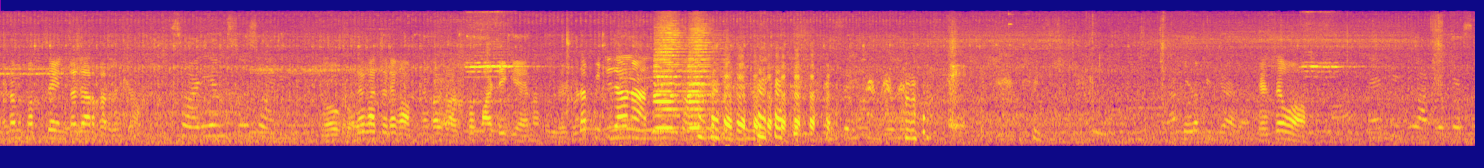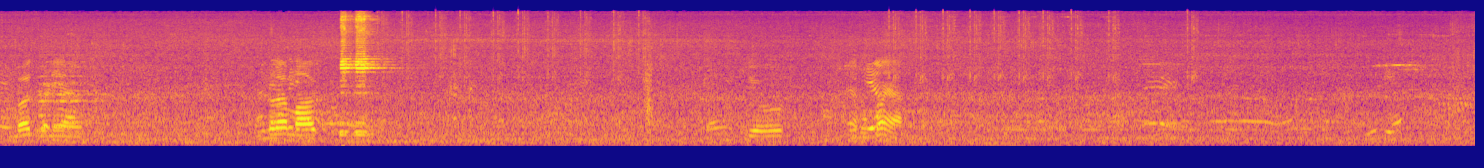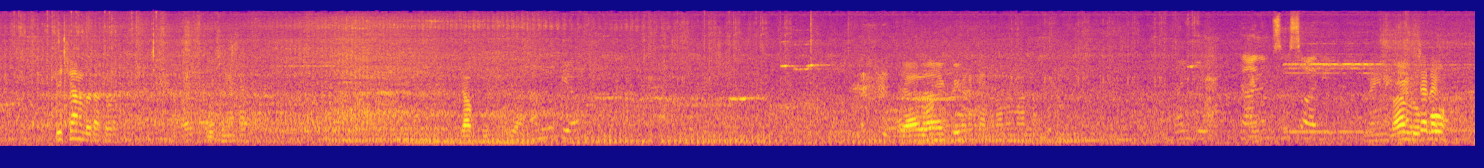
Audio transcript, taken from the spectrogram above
मैडम कब से इंतज़ार कर रहे थे आप? I'm so sorry. चलेगा चलेगा। आपने कल रात को पार्टी किया है ना तो थोड़ा पीछे जाओ ना। थोड़ा पीछे आ जाओ। कैसे हो आप? हूँ, हैं? बहुत बढ़िया। थोड़ा मास्क थैंक यू रुको यार पीछे आना बेटा थोड़ा पूछने का क्या पूछ लिया यार thank you Done, I'm so sorry. नहीं मैम चलेगा। रुको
